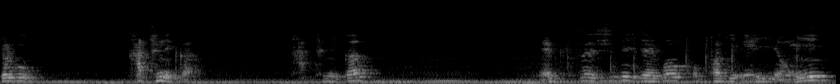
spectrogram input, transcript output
결국 같으니까 같으니까 x 12제곱 곱하기 a0이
